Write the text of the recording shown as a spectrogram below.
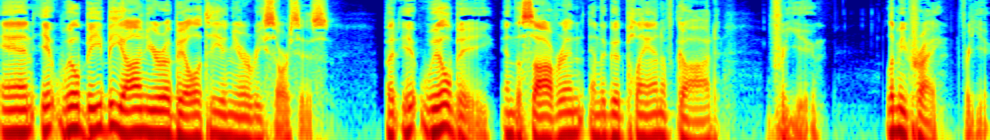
and it will be beyond your ability and your resources. But it will be in the sovereign and the good plan of God for you. Let me pray for you.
